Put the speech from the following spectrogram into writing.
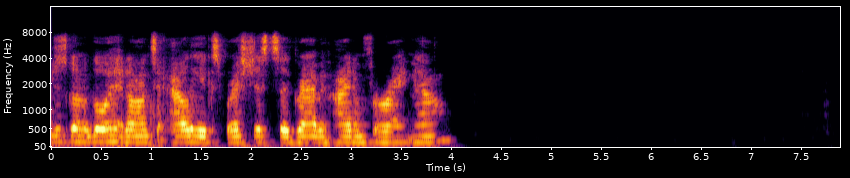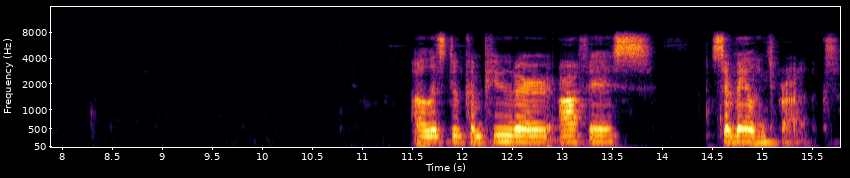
I'm just going to go ahead on to AliExpress just to grab an item for right now. Uh, let's do computer, office, surveillance products.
